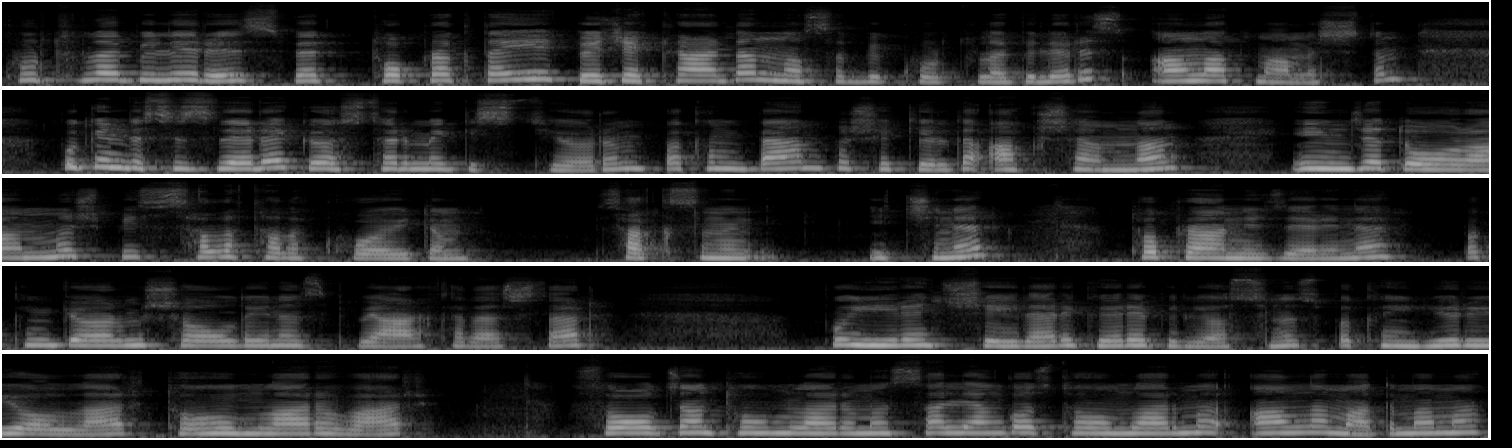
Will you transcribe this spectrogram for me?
kurtulabiliriz ve topraktaki böceklerden nasıl bir kurtulabiliriz anlatmamıştım. Bugün de sizlere göstermek istiyorum. Bakın ben bu şekilde akşamdan ince doğranmış bir salatalık koydum saksının içine, toprağın üzerine. Bakın görmüş olduğunuz gibi arkadaşlar. Bu iğrenç şeyleri görebiliyorsunuz. Bakın yürüyorlar, tohumları var. Solucan tohumlarımı, salyangoz tohumlarımı anlamadım ama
